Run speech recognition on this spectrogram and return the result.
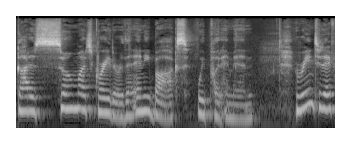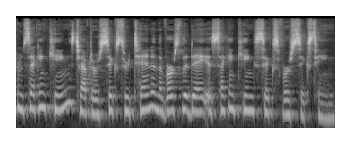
God is so much greater than any box we put him in. Reading today from 2 Kings chapters 6 through 10, and the verse of the day is 2 Kings 6, verse 16.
